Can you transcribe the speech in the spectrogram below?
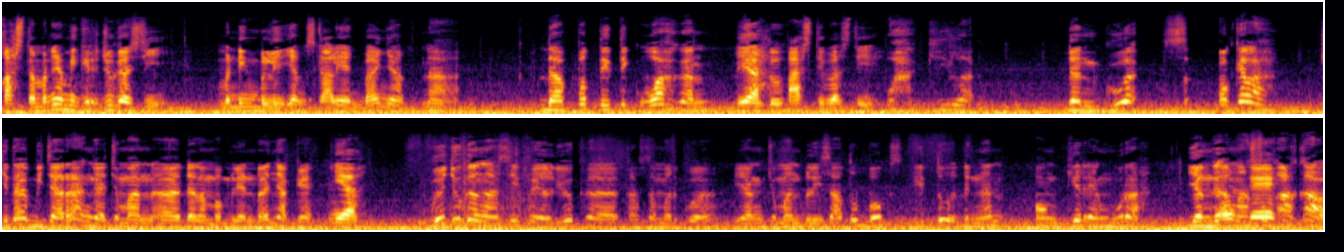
customernya mikir juga sih mending beli yang sekalian banyak. Nah dapat titik wah kan ya situ. pasti pasti. Wah gila. Dan gue oke lah kita bicara nggak cuman eh, dalam pembelian banyak ya. Ya gue juga ngasih value ke customer gue yang cuman beli satu box itu dengan ongkir yang murah yang nggak Oke. masuk akal.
